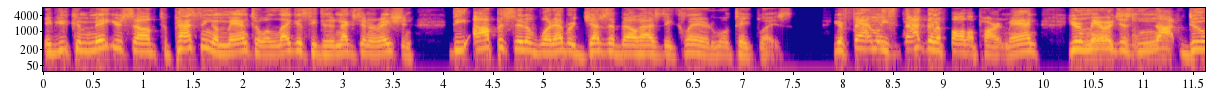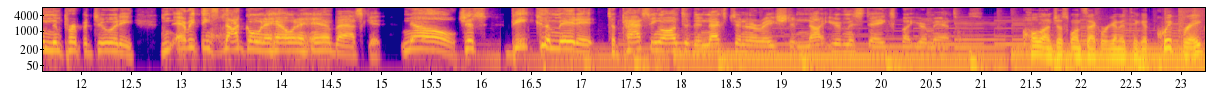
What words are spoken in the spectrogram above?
if you commit yourself to passing a mantle, a legacy to the next generation, the opposite of whatever Jezebel has declared will take place. Your family's not going to fall apart, man. Your marriage is not doomed in perpetuity. Everything's not going to hell in a handbasket. No, just be committed to passing on to the next generation, not your mistakes, but your mantles. Hold on just one sec. We're going to take a quick break.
